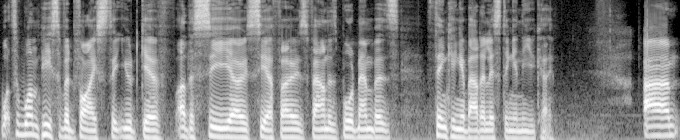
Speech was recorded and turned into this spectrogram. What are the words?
what's one piece of advice that you'd give other CEOs, CFOs, founders, board members thinking about a listing in the UK? Um,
